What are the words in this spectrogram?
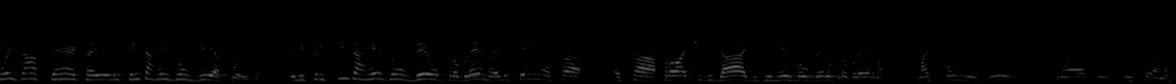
coisa aperta, ele tenta resolver a coisa. Ele precisa resolver o problema, ele tem essa, essa proatividade de resolver o problema. Mas com Jesus, não é assim que funciona.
